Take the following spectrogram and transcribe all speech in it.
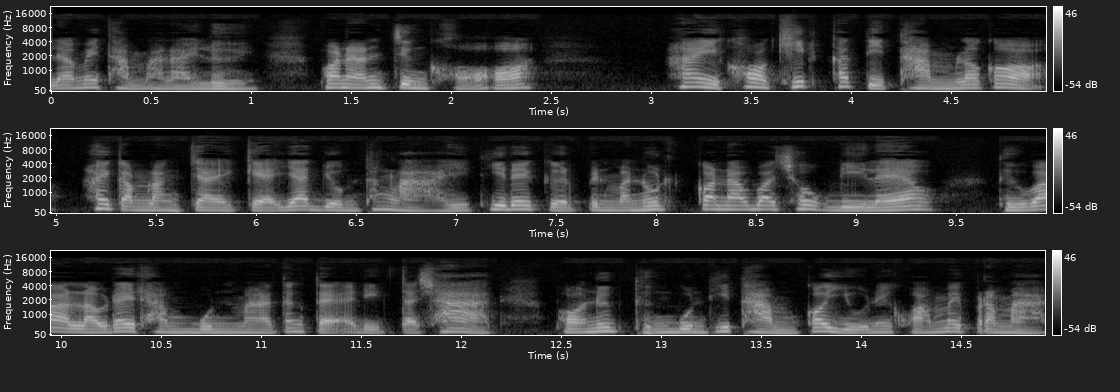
แล้วไม่ทำอะไรเลย เพราะนั้นจึงขอ ให้ข้อคิดคติธรรม แล้วก็ให้กำลังใจแก่ญาติโยมทั้งหลายที่ได้เกิดเป็นมนุษย์ก็นับว่าโชคดีแล้ว ถือว่าเราได้ทำบุญมาตั้งแต่อดีตชาติ พอนึกถึงบุญที่ทำก็อยู่ในความไม่ประมาท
